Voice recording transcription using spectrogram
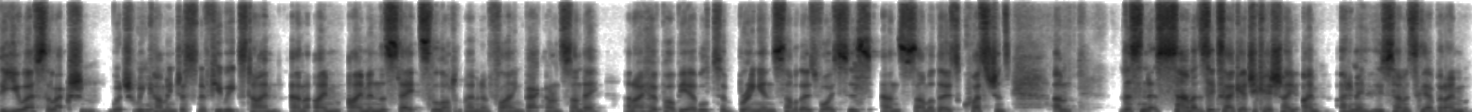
the US election, which will be coming just in a few weeks' time. And I'm I'm in the States a lot at the moment. I'm flying back there on Sunday. And I hope I'll be able to bring in some of those voices and some of those questions. Um, listen, Sam at Zigzag Education, I, I'm I don't know who Sam at Zigzag, but I'm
